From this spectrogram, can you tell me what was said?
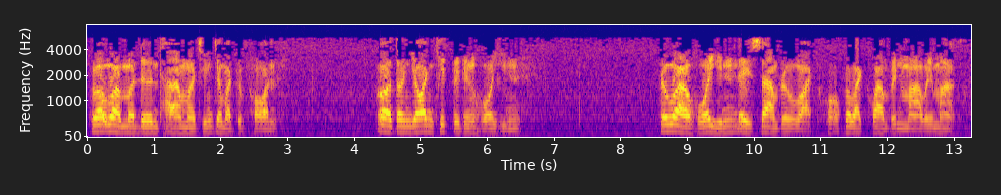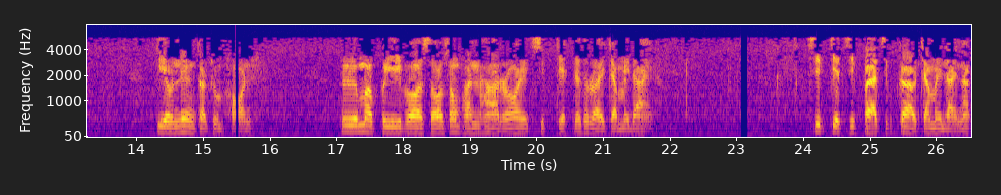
เพราะว่ามาเดินทางมาถึงจังหวัดชุมพร ก็ต้องย้อนคิดไปถึงหัวหิน เพราะว่าหัวหินได้สร้างประวัติประวัติความเป็นมาไว้มาก เกี่ยวเนื่องกับชุมพร คือเมื่อปีพศ 2517 แล้วเท่าไรจำไม่ได้ 17 18 19จำไม่ได้นัก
